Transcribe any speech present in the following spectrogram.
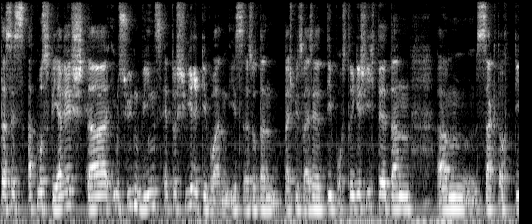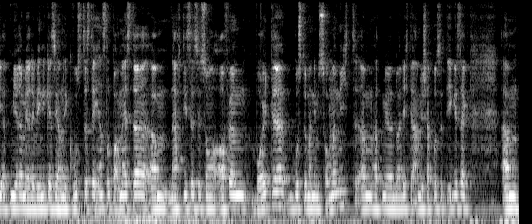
dass es atmosphärisch da im Süden Wiens etwas schwierig geworden ist. Also dann beispielsweise die Vostri-Geschichte, dann ähm, sagt auch die Admira mehr oder weniger, sie haben nicht gewusst, dass der Ernstl Baumeister ähm, nach dieser Saison aufhören wollte. Wusste man im Sommer nicht, ähm, hat mir neulich der Amish Apostate gesagt. Ähm,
